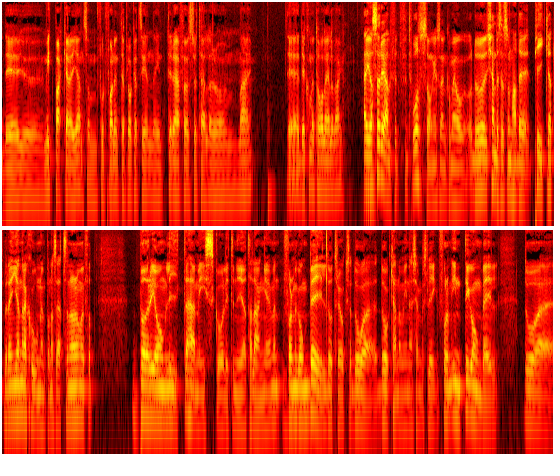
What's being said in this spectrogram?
det är ju mittbackar igen som fortfarande inte plockats in. Inte i det här fönstret heller. Och, nej, det, det kommer inte hålla hela vägen. Jag sa Real för, för två säsonger sedan kommer jag ihåg och då kändes det som de hade pikat med den generationen på något sätt. Sen har de fått börja om lite här med Isco och lite nya talanger. Men får de igång Bale då tror jag också då, då kan de vinna Champions League. Får de inte igång Bale då, äh,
